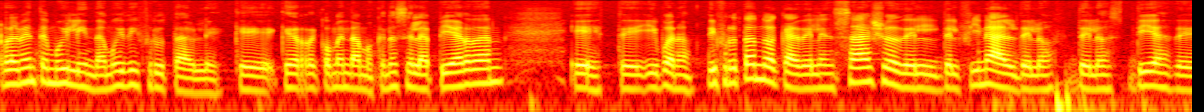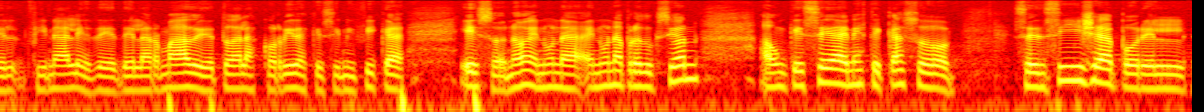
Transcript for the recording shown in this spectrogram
realmente muy linda, muy disfrutable, que, recomendamos que no se la pierdan. Este, y bueno, disfrutando acá del ensayo, del, final, de los, de los días del, finales del armado y de todas las corridas que significa eso, ¿no? En una, en una producción, aunque sea en este caso sencilla por el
